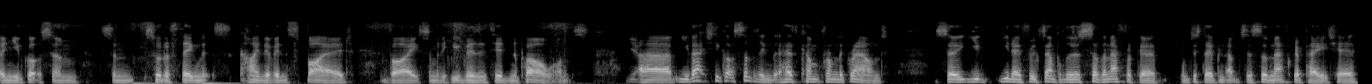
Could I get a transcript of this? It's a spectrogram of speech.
and you've got some some sort of thing that's kind of inspired by somebody who visited Nepal once. Yeah. Uh, you've actually got something that has come from the ground. So you you know, for example, there's a Southern Africa. I'm just opening up to the Southern Africa page here,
